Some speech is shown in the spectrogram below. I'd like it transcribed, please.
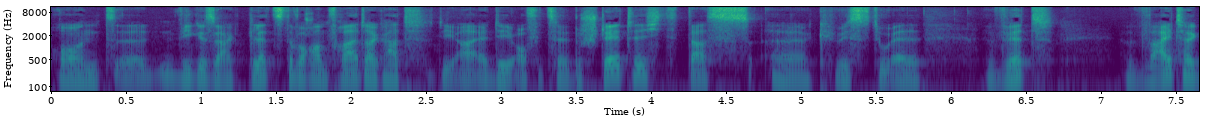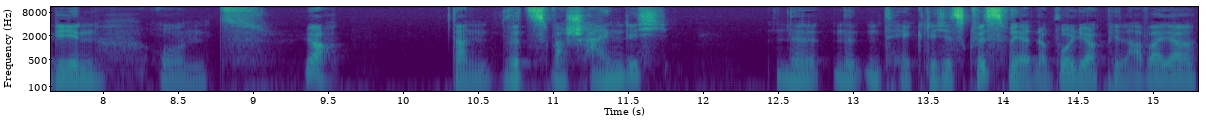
Und äh, wie gesagt, letzte Woche am Freitag hat die ARD offiziell bestätigt, das äh, Quizduell wird weitergehen. Und ja, dann wird es wahrscheinlich eine, eine, ein tägliches Quiz werden, obwohl Jörg Pilawa ja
